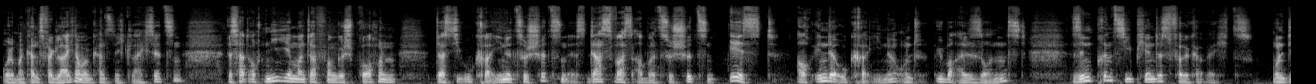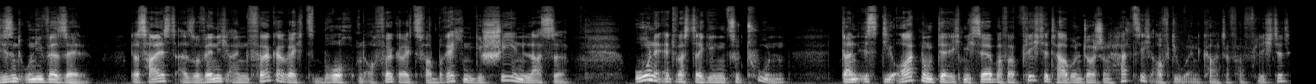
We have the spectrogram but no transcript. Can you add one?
Oder man kann es vergleichen, aber man kann es nicht gleichsetzen. Es hat auch nie jemand davon gesprochen, dass die Ukraine zu schützen ist. Das, was aber zu schützen ist, auch in der Ukraine und überall sonst, sind Prinzipien des Völkerrechts. Und die sind universell. Das heißt also, wenn ich einen Völkerrechtsbruch und auch Völkerrechtsverbrechen geschehen lasse, ohne etwas dagegen zu tun, dann ist die Ordnung, der ich mich selber verpflichtet habe, und Deutschland hat sich auf die UN-Karte verpflichtet,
